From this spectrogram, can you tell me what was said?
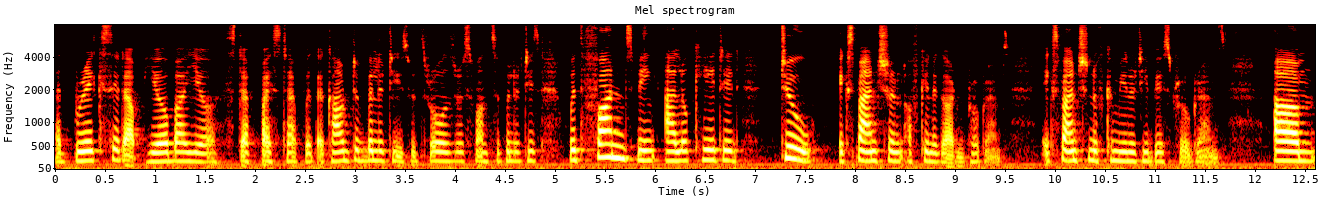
that breaks it up year by year, step by step, with accountabilities, with roles, responsibilities, with funds being allocated to expansion of kindergarten programs, expansion of community based programs. Um,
